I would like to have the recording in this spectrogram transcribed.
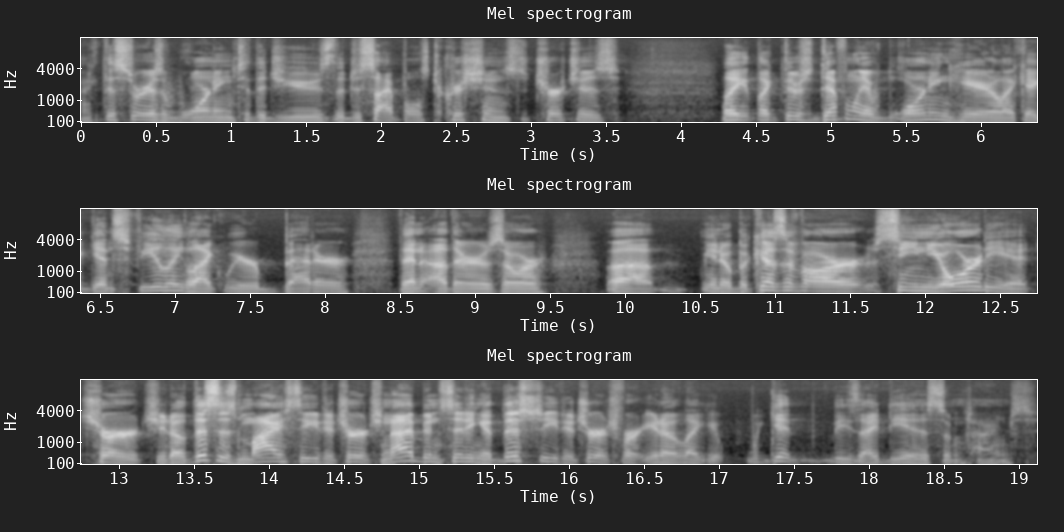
Like this story is a warning to the Jews, the disciples, to Christians, to churches. Like, like there's definitely a warning here, like against feeling like we're better than others or uh, you know, because of our seniority at church, you know, this is my seat at church, and I've been sitting at this seat at church for, you know, like we get these ideas sometimes.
